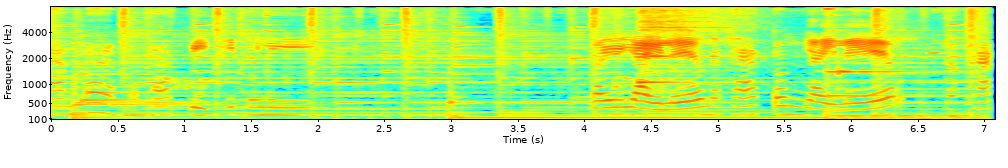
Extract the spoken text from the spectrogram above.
งามมากนะคะ ปีกกินนารีใบใหญ่แล้วนะคะ ต้นใหญ่แล้วนะคะ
